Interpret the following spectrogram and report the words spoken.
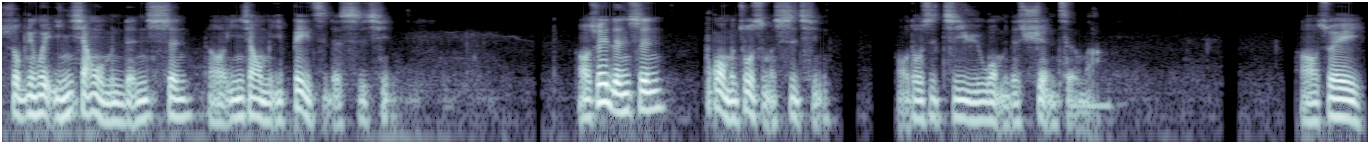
说不定会影响我们人生，哦，影响我们一辈子的事情，哦，所以人生不管我们做什么事情，哦，都是基于我们的选择嘛，哦，所以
